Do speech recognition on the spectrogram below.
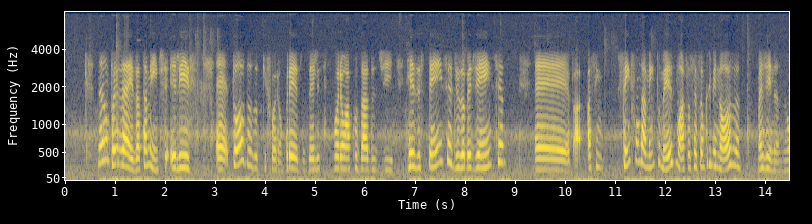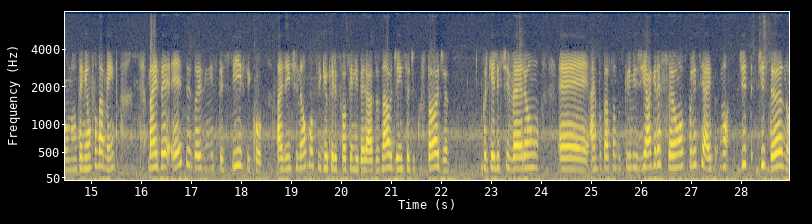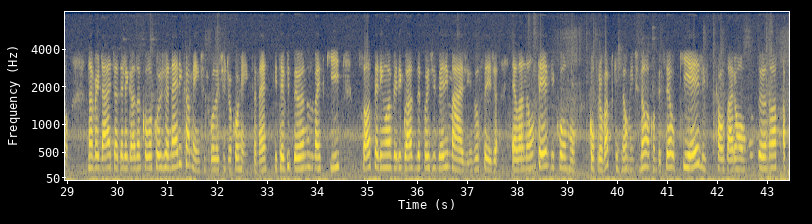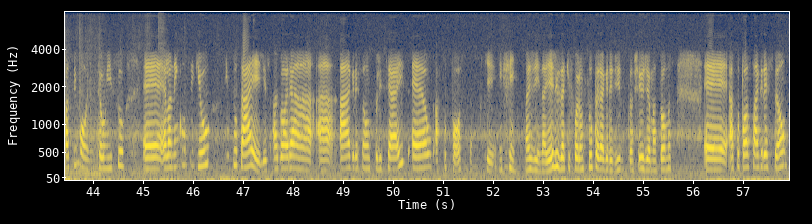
Não, pois é, exatamente. Eles, é, todos os que foram presos, eles foram acusados de resistência, desobediência, é, assim, sem fundamento mesmo, associação criminosa, imagina, não, não tem nenhum fundamento. Mas esses dois em específico, a gente não conseguiu que eles fossem liberados na audiência de custódia, porque eles tiveram é, a imputação dos crimes de agressão aos policiais, de, de dano na verdade, a delegada colocou genericamente no boletim de ocorrência, né? Que teve danos, mas que só seriam averiguados depois de ver imagens. Ou seja, ela não teve como comprovar, porque realmente não aconteceu, que eles causaram algum dano a, a patrimônio. Então, isso é, ela nem conseguiu imputar a eles. Agora, a, a agressão aos policiais é a suposta, porque, enfim, imagina, eles é que foram super agredidos, estão cheios de hematomas. É, a suposta agressão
